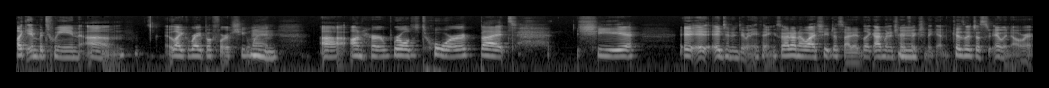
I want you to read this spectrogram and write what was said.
like in between, um, like right before she went. Uh, on her world tour, but she it, it, it didn't do anything. So I don't know why she decided like I'm gonna try Mm. fiction again because it just it went nowhere.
